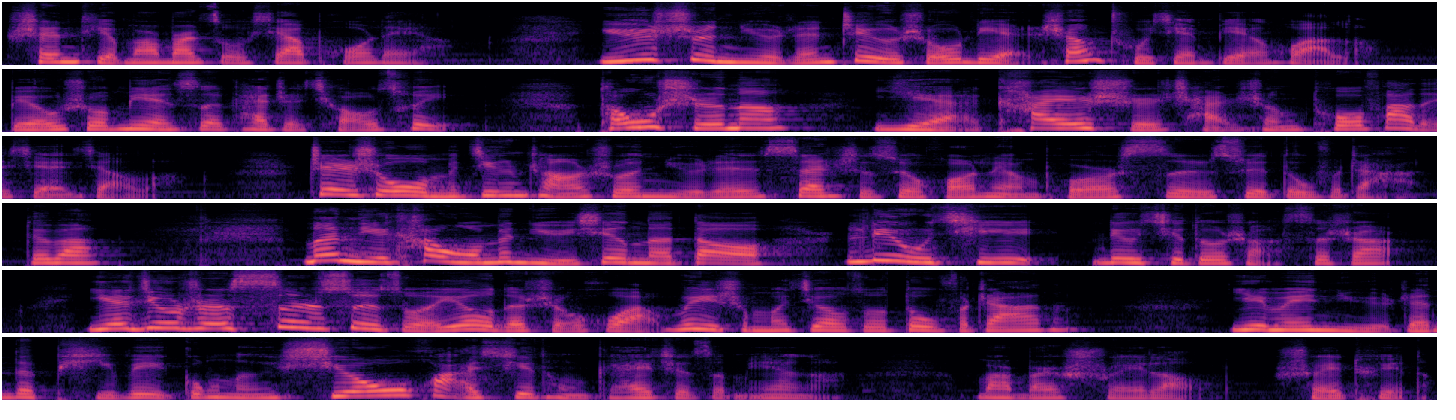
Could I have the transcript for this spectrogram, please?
身体慢慢走下坡了呀。于是女人这个时候脸上出现变化了，比如说面色开始憔悴，同时呢也开始产生脱发的现象了。这时候我们经常说，女人三十岁黄脸婆，四十岁豆腐渣，对吧？那你看我们女性呢，到六七六七多少四十二，也就是四十岁左右的时候啊，为什么叫做豆腐渣呢？因为女人的脾胃功能、消化系统开始怎么样啊？慢慢衰老、衰退的。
